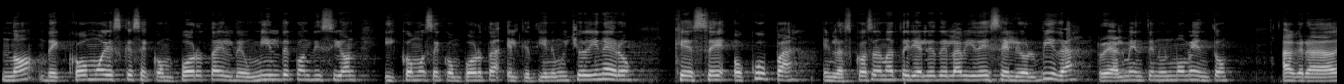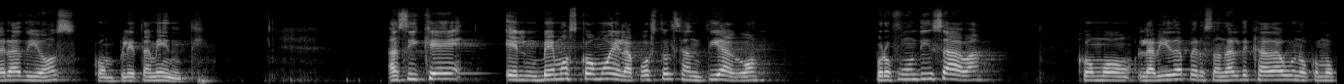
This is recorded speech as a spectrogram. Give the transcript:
¿no? De cómo es que se comporta el de humilde condición y cómo se comporta el que tiene mucho dinero, que se ocupa en las cosas materiales de la vida y se le olvida realmente en un momento agradar a Dios completamente. Así que vemos cómo el apóstol Santiago profundizaba como la vida personal de cada uno, como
